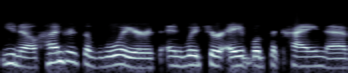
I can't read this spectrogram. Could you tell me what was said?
you know, hundreds of lawyers in which you're able to kind of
